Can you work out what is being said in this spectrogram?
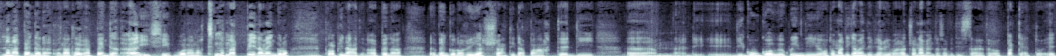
non appena, non appena eh, sì, buonanotte, non appena vengono propinati, non appena vengono rilasciati da parte di, ehm, di, di, Google, quindi automaticamente vi arriva l'aggiornamento se avete installato il pacchetto e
